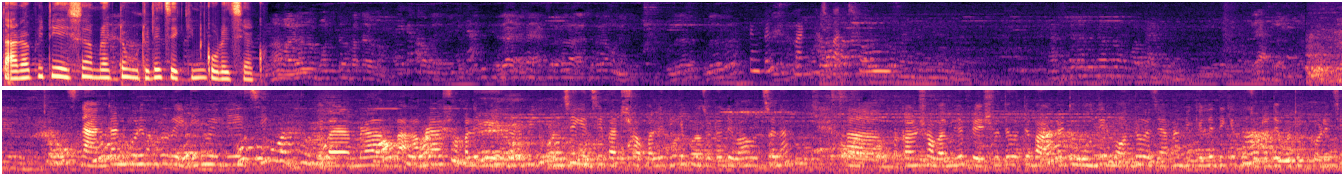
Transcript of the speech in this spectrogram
তারাপীঠে এসে আমরা একটা হোটেলে চেক ইন করেছি এখন। স্নান টান করে পুরো রেডি হয়ে গিয়েছি। এবার আমরা আমরা সকালের দিকে তারাপীঠ পৌঁছে গেছি বাট সকালের দিকে পুজোটা দেওয়া হচ্ছে না। কারণ সবাই মিলে ফ্রেশ হতে হতে বারোটায় তো মন্দির বন্ধ হয়েছে আমরা বিকেলের দিকে পুজোটা দেবো ঠিক করেছি।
